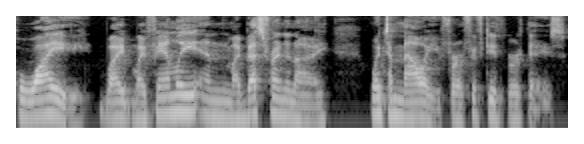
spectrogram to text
Hawaii. My, my family and my best friend and I went to Maui for our 50th birthdays.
